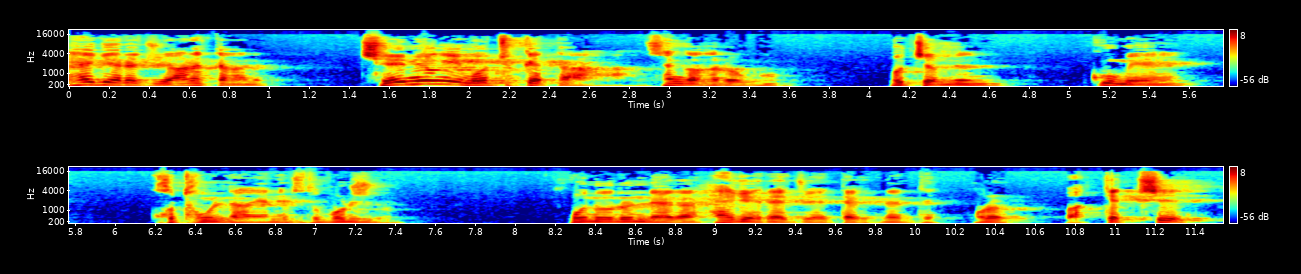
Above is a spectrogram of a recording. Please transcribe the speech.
해결해 주지 않았다가는 제명이 못 죽겠다 생각하라고 어쩌면 꿈에 고통을 당했는지도 모르죠. 오늘은 내가 해결해 줘야겠다 그랬는데 오늘 왔겠지?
